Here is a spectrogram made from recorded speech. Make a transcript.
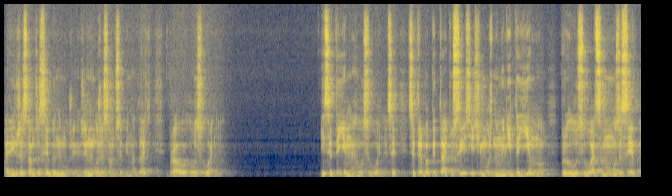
а він же сам за себе не може, він же не може сам собі надати право голосування. І це таємне голосування. Це, це треба питати у сесії, чи можна мені таємно проголосувати самому за себе.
